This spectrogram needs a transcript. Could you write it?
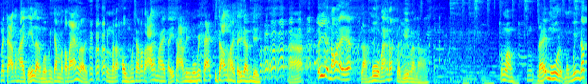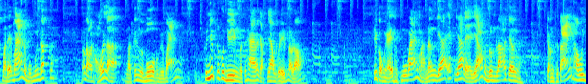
Nó trả tao 2 tỷ là 10 phần trăm mà tao bán rồi. Nhưng mà nó khùng sao nó trả thêm 2 tỷ thà đi mua miếng khác chứ trả tao 2 tỷ làm gì? Đó. ý nói đây á là mua bán đất là duyên là nợ đúng không? Để mua được một miếng đất và để bán được một miếng đất đó nó đòi hỏi là là cái người mua và người bán thứ nhất nó có duyên và thứ hai nó gặp nhau một cái điểm nào đó. Chứ còn nghệ thuật mua bán mà nâng giá ép giá đè giá tùm lum la hết trơn à. cần thừa tán thôi.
